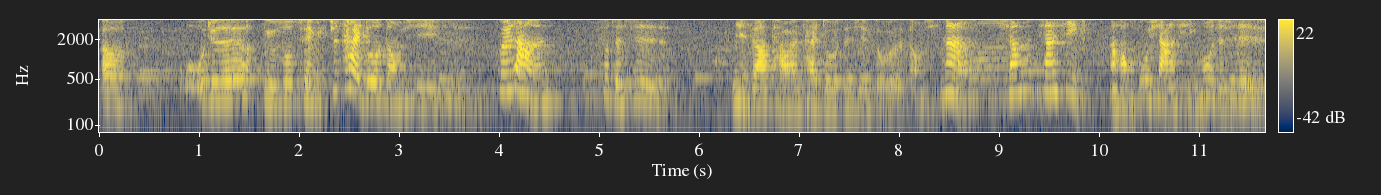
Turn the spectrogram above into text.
呃，我我觉得，比如说催眠，就太多东西是。会让人，或者是你也知道台湾太多这些所谓的东西，那相相信，然后不相信，或者是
